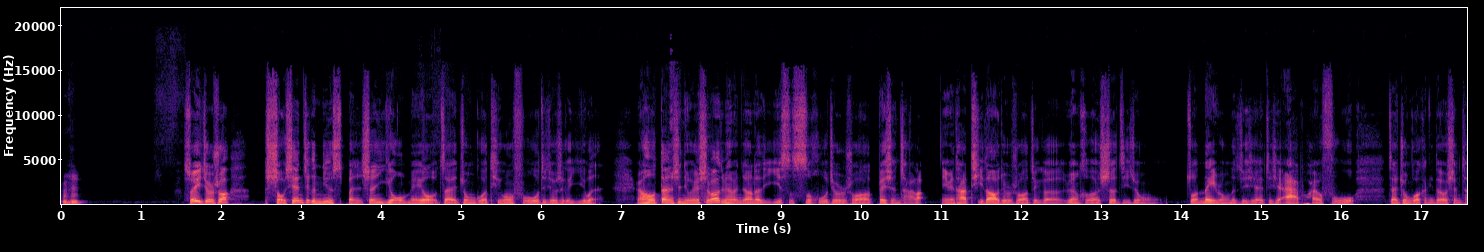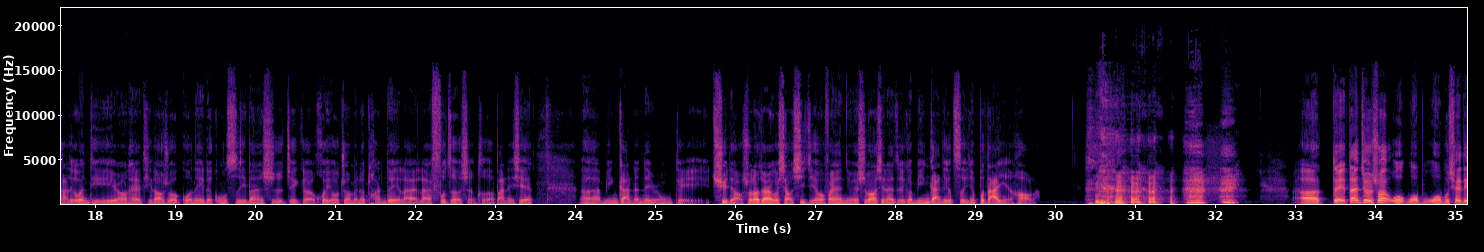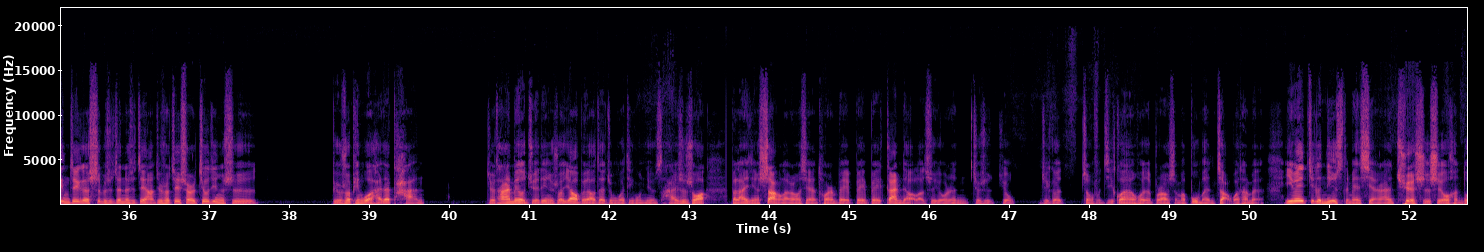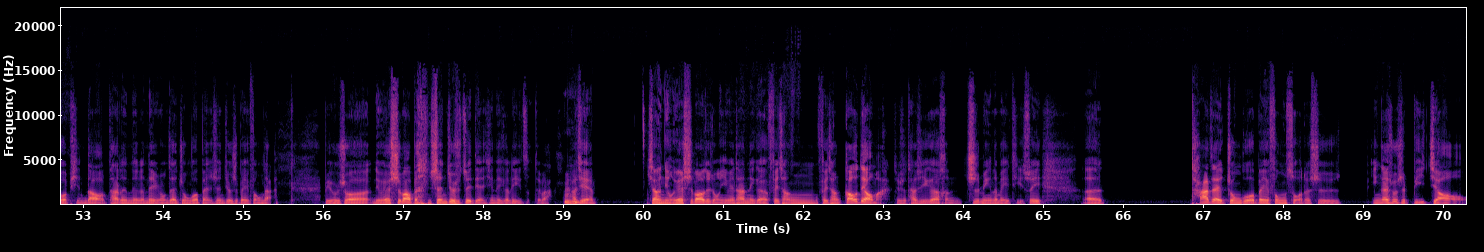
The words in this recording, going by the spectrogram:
嗯哼，所以就是说，首先这个 news 本身有没有在中国提供服务，这就是个疑问。然后，但是《纽约时报》这篇文章的意思似乎就是说被审查了，因为他提到就是说这个任何涉及这种做内容的这些这些 App 还有服务，在中国肯定都有审查这个问题。然后他也提到说，国内的公司一般是这个会有专门的团队来来负责审核，把那些呃敏感的内容给去掉。说到这儿有个小细节，我发现《纽约时报》现在这个“敏感”这个词已经不打引号了。呃，对，但就是说我我不我不确定这个是不是真的是这样，就是说这事儿究竟是，比如说苹果还在谈。就是他还没有决定说要不要在中国提供 news，还是说本来已经上了，然后现在突然被被被干掉了？是有人就是有这个政府机关或者不知道什么部门找过他们？因为这个 news 里面显然确实是有很多频道，它的那个内容在中国本身就是被封的。比如说《纽约时报》本身就是最典型的一个例子，对吧？而且像《纽约时报》这种，因为它那个非常非常高调嘛，就是它是一个很知名的媒体，所以呃，它在中国被封锁的是。应该说是比较，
